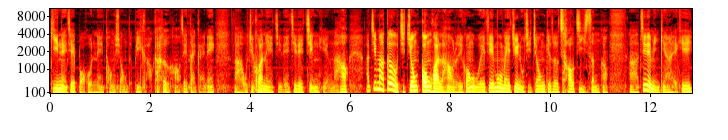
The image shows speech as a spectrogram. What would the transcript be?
筋的这部分呢，通常都比较较好吼。这大概呢啊，有即款呢一个即个情形啦吼。啊，即嘛佫有一种讲法啦吼，就是讲有诶这木霉菌有一种叫做超寄生吼。啊，即个物件会去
